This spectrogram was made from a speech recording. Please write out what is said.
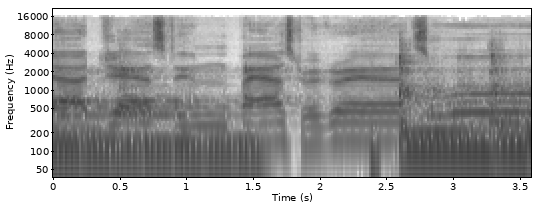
digesting past regrets. Oh.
